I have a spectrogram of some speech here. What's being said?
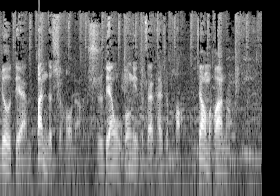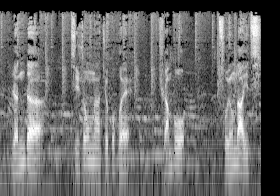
六点半的时候呢，十点五公里的再开始跑。这样的话呢，人的集中呢就不会全部簇拥到一起，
